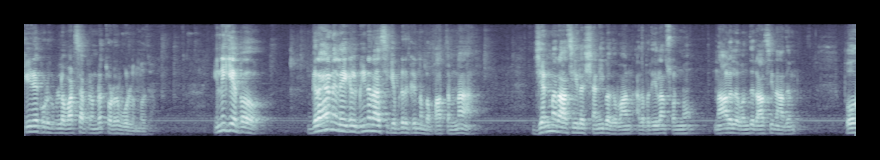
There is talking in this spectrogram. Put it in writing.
கீழே கொடுக்கப்பட்ட வாட்ஸ்அப் நம்பரை தொடர்பு கொள்ளும்போது. இன்றைக்கி இப்போது கிரக நிலைகள் மீனராசிக்கு எப்படி இருக்குதுன்னு நம்ம பார்த்தோம்னா ஜென்ம ராசியில் சனி பகவான் அதை பற்றியெல்லாம் சொன்னோம். நாலில் வந்து ராசிநாதன் போக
